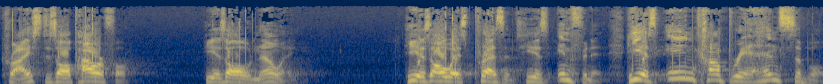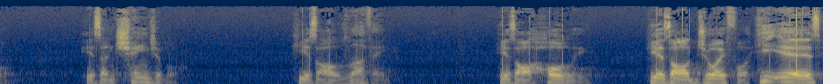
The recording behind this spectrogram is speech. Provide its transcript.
Christ is all powerful, He is all knowing. He is always present. He is infinite. He is incomprehensible. He is unchangeable. He is all loving. He is all holy. He is all joyful. He is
